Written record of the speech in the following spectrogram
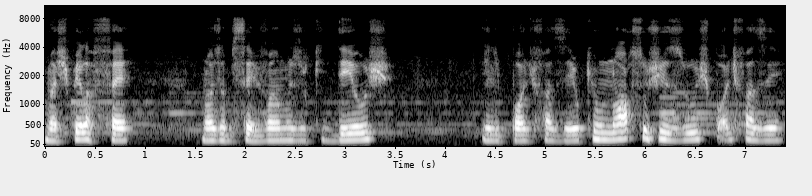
mas pela fé nós observamos o que Deus ele pode fazer, o que o nosso Jesus pode fazer.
